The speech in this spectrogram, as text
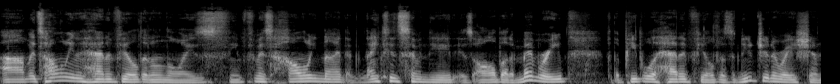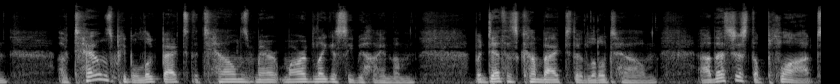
Um, it's Halloween in Haddonfield, Illinois. The infamous Halloween night of 1978 is all but a memory for the people of Haddonfield as a new generation of townspeople look back to the town's mar- marred legacy behind them, but death has come back to their little town. Uh, that's just the plot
